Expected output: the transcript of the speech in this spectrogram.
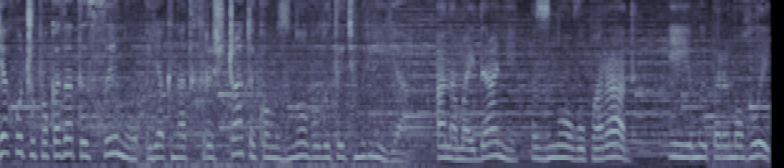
Я хочу показати сину, як над хрещатиком знову летить мрія, а на майдані знову парад, і ми перемогли.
